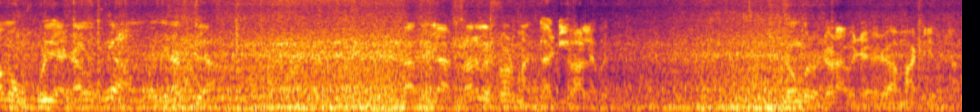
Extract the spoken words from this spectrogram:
અમુક પુલિયા ચાલુ થયા, અમુક હજી નથી થયા. કે જ્યાં સર્વિસ રોડમાં ગાડી હાલે બધી. ડુંગરો ચડાવી દે, એવા માટલીઓના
